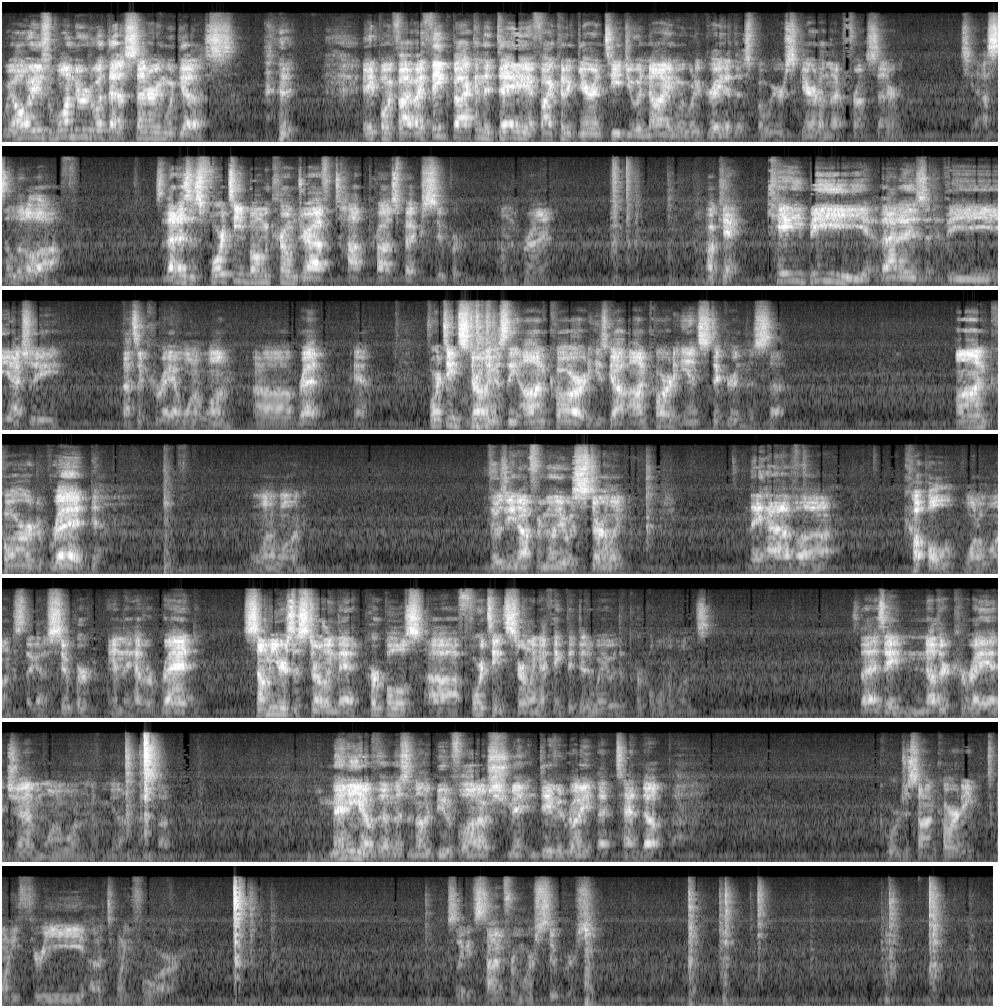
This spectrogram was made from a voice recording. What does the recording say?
We always wondered what that centering would get us. 8.5. I think back in the day, if I could have guaranteed you a 9, we would have graded this, but we were scared on that front centering. Just a little off. So that is his 14 Bowman Chrome Draft Top Prospect Super on the Bryant. Okay, KB, that is the, actually, that's a Correa 101. Uh, red, yeah. 14 Sterling is the on-card. He's got on-card and sticker in this set. On-card red. 101. Those of you not familiar with Sterling, they have a couple 101s. They got a super and they have a red. Some years of Sterling they had purples. Uh, 14 Sterling, I think they did away with the purple 101s. So that is another Correa Gem 101 that we got in this sub. Many of them. This is another beautiful auto. Schmidt and David Wright that tend up. Gorgeous on card. 23 out of 24. Looks like it's time for more supers.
